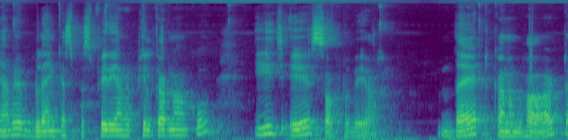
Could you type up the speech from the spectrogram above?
यहाँ पे ब्लैंक स्पेस फिर यहाँ पे फिल करना आपको। Is a software that convert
